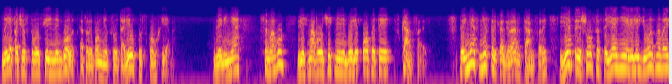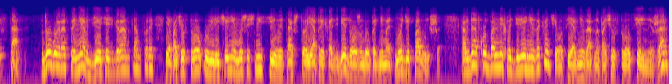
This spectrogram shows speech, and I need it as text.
но я почувствовал сильный голод, который, помнится, утолил куском хлеба. Для меня самого весьма поучительными были опыты с камфорой. Приняв несколько грамм камфоры, я пришел в состояние религиозного экстаза. В другой раз, приняв 10 грамм камфоры, я почувствовал увеличение мышечной силы, так что я при ходьбе должен был поднимать ноги повыше. Когда обход больных в отделении заканчивался, я внезапно почувствовал сильный жар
